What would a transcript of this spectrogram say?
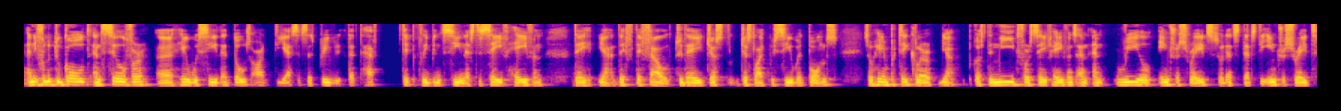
And if we look to gold and silver, uh, here we see that those are the assets that previ- that have typically been seen as the safe haven. They yeah they, they fell today just just like we see with bonds. So here in particular, yeah, because the need for safe havens and, and real interest rates. So that's that's the interest rate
